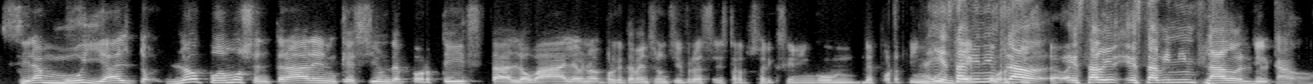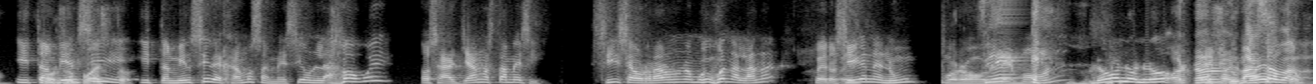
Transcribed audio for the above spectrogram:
si era muy alto. Luego podemos entrar en que si un deportista lo vale o no, porque también son cifras estratosféricas que ningún deportista. Está bien inflado, está bien, está bien inflado el mercado. Y también, si, y también si dejamos a Messi a un lado, güey, o sea, ya no está Messi. Sí, se ahorraron una muy buena lana, pero siguen en un problemón. No, no, no. O no, por no, el Barça va-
